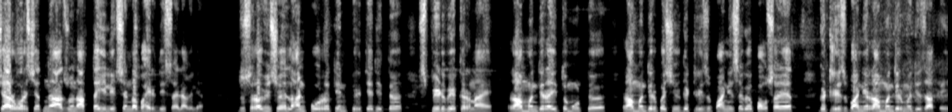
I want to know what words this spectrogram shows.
चार वर्षातनं अजून आत्ता इलेक्शनला बाहेर दिसायला लागल्यात. दुसरा विषय लहान पोरं तीन फिरत्यात इथं. स्पीड ब्रेकर नाही. राम मंदिर आहे इथं मोठं. राम मंदिरपाशी गटरीचं पाणी सगळं पावसाळ्यात गटरीचं पाणी राम मंदिरमध्ये जाते.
